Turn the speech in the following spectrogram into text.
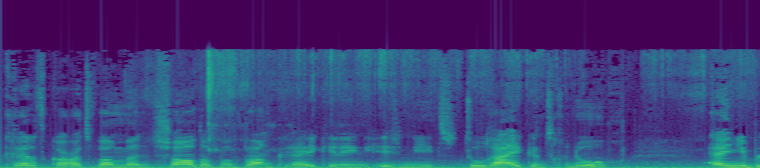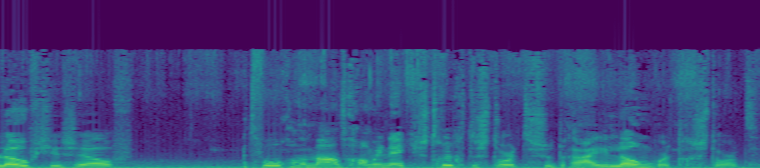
creditcard. Want mijn saldo op mijn bankrekening is niet toereikend genoeg. En je belooft jezelf het volgende maand gewoon weer netjes terug te storten zodra je loon wordt gestort.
